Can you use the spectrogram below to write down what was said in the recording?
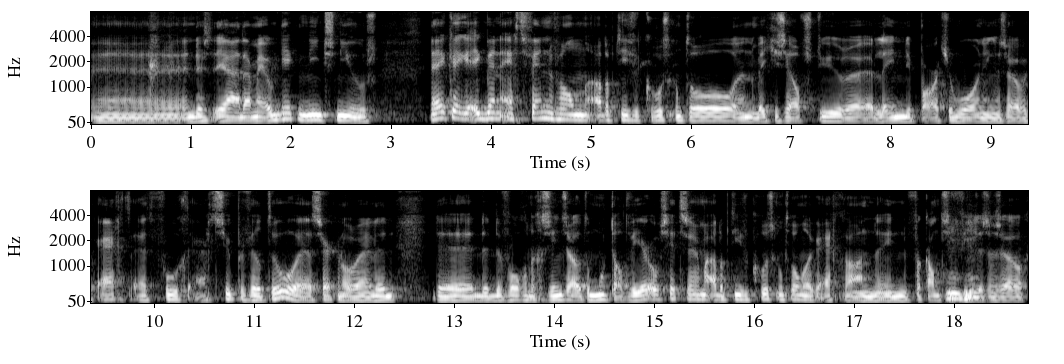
Eh, en dus ja, daarmee ook ni- niets nieuws. Nee, kijk, ik ben echt fan van adaptieve cruise control en een beetje zelfsturen, lane departure warning en zo. Ik echt, het voegt echt superveel toe. Uh, sterker nog, eh, de, de, de, de volgende gezinsauto moet dat weer op zitten, zeg maar, adaptieve cruise control. Omdat ik echt gewoon in vakantiefiles en zo,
